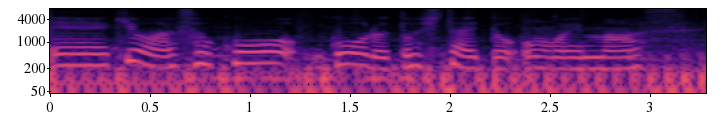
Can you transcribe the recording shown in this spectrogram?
えー、今日はそこをゴールとしたいと思います。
